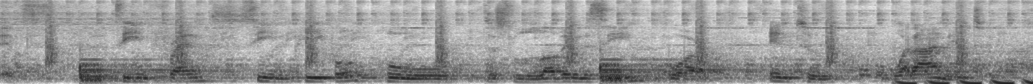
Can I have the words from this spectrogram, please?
it's seeing friends, seeing people who just loving the scene, who are into what I'm into.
